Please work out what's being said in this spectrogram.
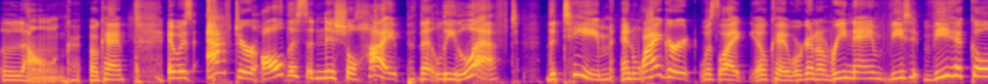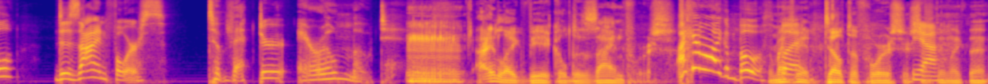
long. Okay. It was after all this initial hype that Lee left the team, and Wiegert was like, okay, we're going to rename Ve- Vehicle Design Force to Vector Aeromotive. Mm, I like Vehicle Design Force. I kind of like them both, Reminds but me of Delta Force or Yeah. something like that.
